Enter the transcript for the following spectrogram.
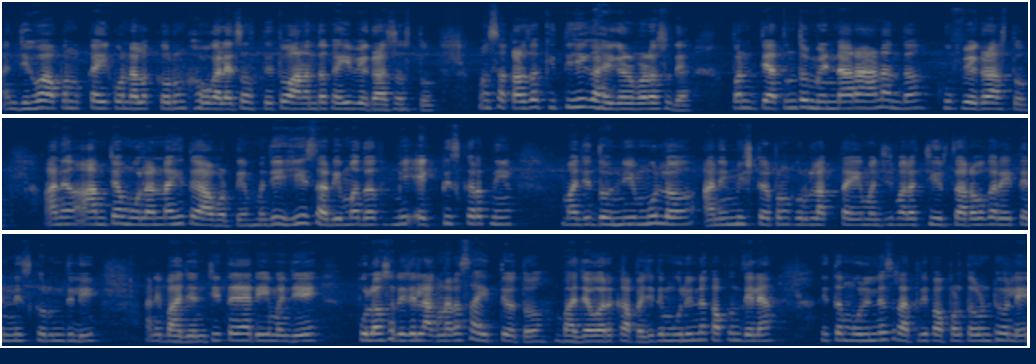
आणि जेव्हा आपण काही कोणाला करून खाऊ घालायचा असते तो आनंद काही वेगळाच असतो. मग सकाळचा कितीही घाई गडबड असू द्या पण त्यातून तो मिळणारा आनंद खूप वेगळा असतो. आणि आमच्या मुलांनाही ते आवडते. म्हणजे ही सारी मदत मी एकटीच करत नाही. माझे दोन्ही मुलं आणि मिस्टर पण करू लागत आहे म्हणजे मला चिरचार वगैरे त्यांनीच करून दिली. आणि भाज्यांची तयारी म्हणजे पुलावसाठी जे लागणारं साहित्य होतं भाज्या वगैरे कापायचे ते मुलींना कापून दिल्या. इथं मुलीनंच रात्री पापड तळून ठेवले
